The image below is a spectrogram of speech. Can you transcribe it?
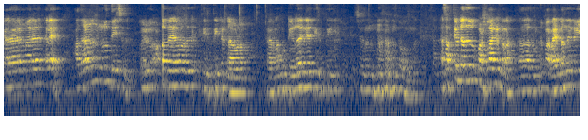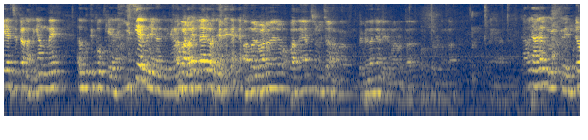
കലാകാരന്മാരെ അല്ലെ? അതാണ് നിങ്ങൾ ഉദ്ദേശിച്ചത്. ഒരു അപ്പൊ അദ്ദേഹം അത് തിരുത്തിയിട്ടുണ്ടാവണം. കാരണം കുട്ടികൾ തന്നെ തിരുത്തി തോന്നുന്നു സത്യമായിട്ട് അത് വഷളാക്കണ്ട അത് അതുകൊണ്ട് പറയണ്ടെന്ന് തന്നെ വിചാരിച്ചിട്ടാണ്. അല്ലെങ്കിൽ അന്നേ അത് കുത്തിപ്പൊക്കിയാണ് ഈസി ആയിരുന്നു ഞങ്ങൾക്ക്. ഞങ്ങളുടെ പടം എല്ലാവരും പറഞ്ഞു അന്ന് ഒരുപാട് പേര് പറയാൻ ശ്രമിച്ചതാണ് അപ്പൊ ബിബി തന്നെയാണ് തീരുമാനമെടുത്തത് പുറത്തു വിടുന്ന അങ്ങനെ. കാരണം ഞാൻ എല്ലാ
